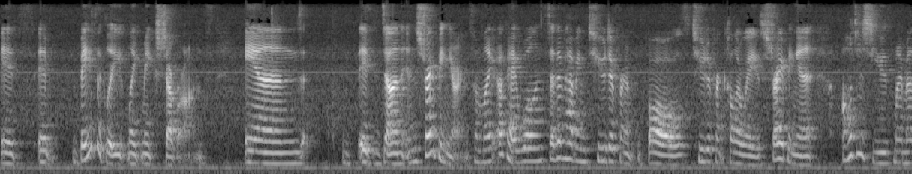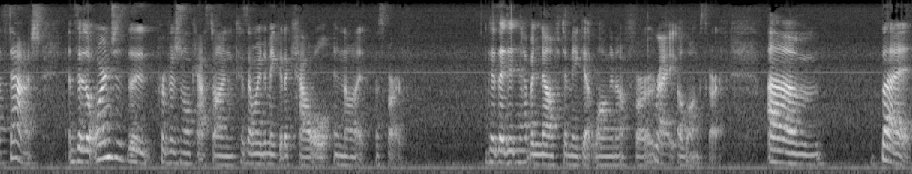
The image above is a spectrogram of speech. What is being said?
it's it basically like makes chevrons, and it's done in striping yarn. So I'm like, okay, well instead of having two different balls, two different colorways striping it, I'll just use my Must Stash. And so the orange is the provisional cast on because I wanted to make it a cowl and not a scarf because I didn't have enough to make it long enough for Right. a long scarf. Um, but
